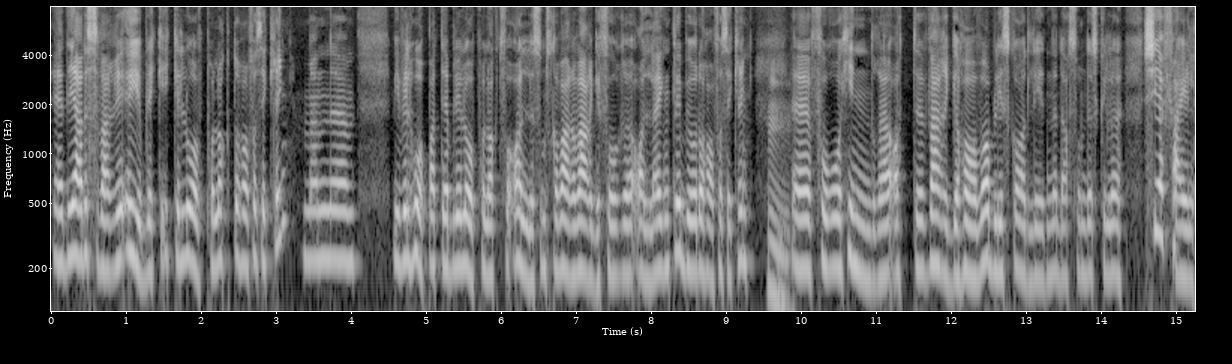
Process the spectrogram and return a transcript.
Eh, Det er dessverre i øyeblikket ikke lovpålagt å ha forsikring, men eh, vi vil håpe at det blir lovpålagt for alle som skal være verge for eh, alle, egentlig, burde ha forsikring. Eh, For å hindre at eh, vergehaver blir skadelidende dersom det skulle skje feil.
